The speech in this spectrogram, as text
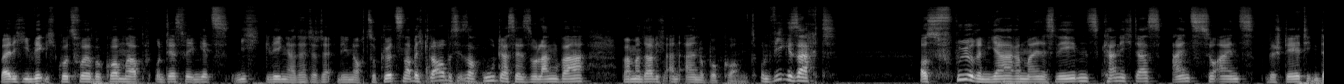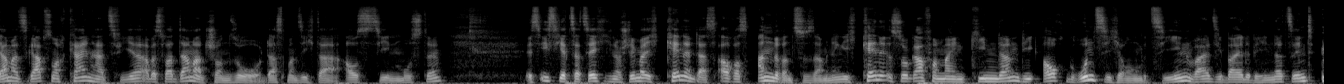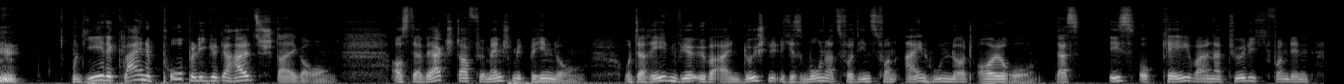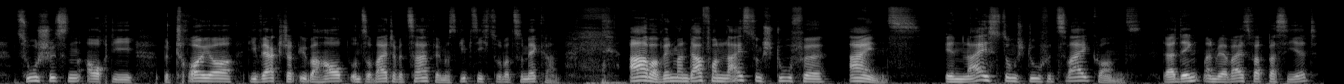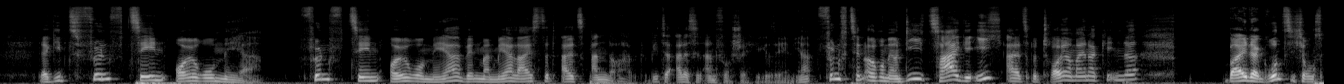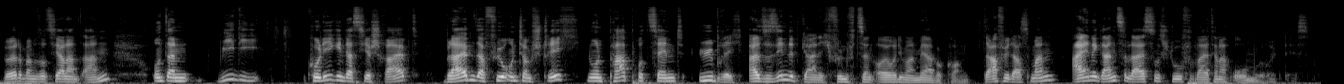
weil ich ihn wirklich kurz vorher bekommen habe und deswegen jetzt nicht Gelegenheit hatte, den noch zu kürzen. Aber ich glaube, es ist auch gut, dass er so lang war, weil man dadurch einen Eindruck bekommt. Und wie gesagt, aus früheren Jahren meines Lebens kann ich das eins zu eins bestätigen. Damals gab es noch kein Hartz IV, aber es war damals schon so, dass man sich da ausziehen musste. Es ist jetzt tatsächlich noch schlimmer. Ich kenne das auch aus anderen Zusammenhängen. Ich kenne es sogar von meinen Kindern, die auch Grundsicherung beziehen, weil sie beide behindert sind. Und jede kleine popelige Gehaltssteigerung aus der Werkstatt für Menschen mit Behinderung. Und da reden wir über ein durchschnittliches Monatsverdienst von 100 Euro. Das ist okay, weil natürlich von den Zuschüssen auch die Betreuer, die Werkstatt überhaupt und so weiter bezahlt werden. Es gibt nichts drüber zu meckern. Aber wenn man da von Leistungsstufe 1 in Leistungsstufe 2 kommt, da denkt man, wer weiß, was passiert. Da gibt es 15 Euro mehr. 15 Euro mehr, wenn man mehr leistet als andere. Bitte alles in Anführungsstriche gesehen. Ja? 15 Euro mehr. Und die zeige ich als Betreuer meiner Kinder bei der Grundsicherungsbehörde beim Sozialamt an. Und dann, wie die Kollegin das hier schreibt, bleiben dafür unterm Strich nur ein paar Prozent übrig. Also sind es gar nicht 15 Euro, die man mehr bekommt. Dafür, dass man eine ganze Leistungsstufe weiter nach oben gerückt ist.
